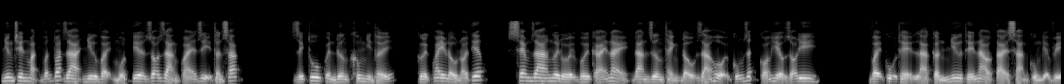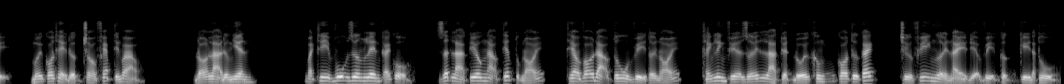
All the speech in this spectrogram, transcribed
nhưng trên mặt vẫn toát ra như vậy một tia rõ ràng quái dị thân sắc. Dịch thu quyền đương không nhìn thấy, cười quay đầu nói tiếp, xem ra ngươi đối với cái này đan dương thành đấu giá hội cũng rất có hiểu rõ đi. Vậy cụ thể là cần như thế nào tài sản cùng địa vị mới có thể được cho phép tiến vào? Đó là đương nhiên. Bạch thi vũ dương lên cái cổ, rất là kiêu ngạo tiếp tục nói, theo võ đạo tu vì tới nói, thánh linh phía dưới là tuyệt đối không có tư cách, trừ phi người này địa vị cực kỳ đặc thù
